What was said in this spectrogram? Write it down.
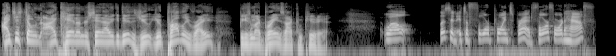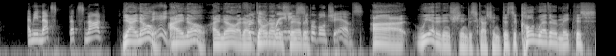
I just don't, I can't understand how he could do this. You, you're probably right because my brain's not computing it. Well, listen, it's a four point spread, four, four and a half. I mean, that's that's not Yeah, I know. Big. I know. I know. And I don't the understand. Super Bowl champs. Uh, we had an interesting discussion. Does the cold weather make this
